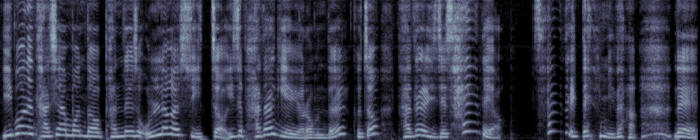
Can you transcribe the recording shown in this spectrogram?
이번에 다시 한 번 더 반등해서 올라갈 수 있죠. 이제 바닥이에요, 여러분들. 그죠? 다들 이제 사야 돼요. 사야 될 때입니다. 네.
